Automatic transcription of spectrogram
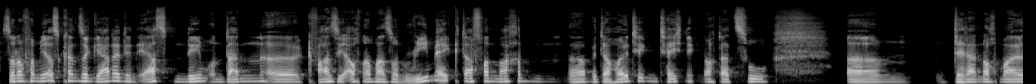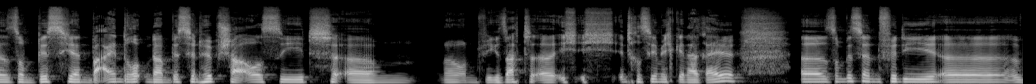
sondern von mir aus können sie gerne den ersten nehmen und dann äh, quasi auch nochmal so ein Remake davon machen, ne, mit der heutigen Technik noch dazu, ähm, der dann nochmal so ein bisschen beeindruckender, ein bisschen hübscher aussieht, ähm, Ne, und wie gesagt, äh, ich, ich interessiere mich generell äh, so ein bisschen für die, äh,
